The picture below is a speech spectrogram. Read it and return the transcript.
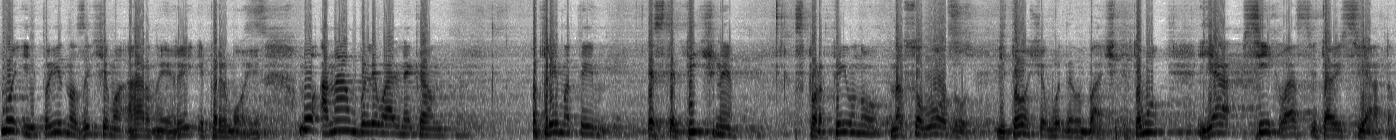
Ну і відповідно зичимо гарної гри і перемоги. Ну а нам, болівальникам, отримати естетичне, спортивну насолоду від того, що будемо бачити. Тому я всіх вас вітаю святом.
